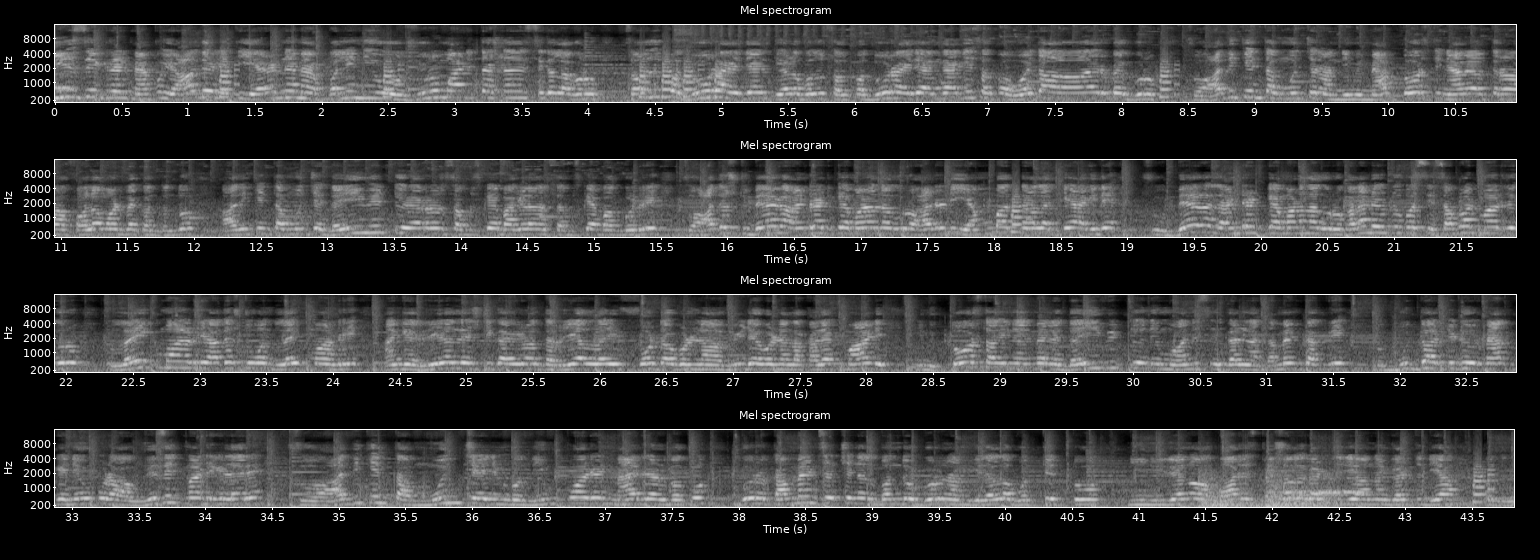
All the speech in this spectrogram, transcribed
ಈ ಸೀಕ್ರೆಟ್ ಮ್ಯಾಪ್ ಯಾವುದೇ ರೀತಿ ಎರಡನೇ ಮ್ಯಾಪ್ ಅಲ್ಲಿ ನೀವು ಶುರು ಮಾಡಿದ ತಕ್ಷಣ ಸಿಗಲ್ಲ ಗುರು. ಸ್ವಲ್ಪ ದೂರ ಇದೆ ಅಂತ ಹೇಳ್ಬೋದು. ಸ್ವಲ್ಪ ದೂರ ಇದೆ. ಹಂಗಾಗಿ ಸ್ವಲ್ಪ ಹೋಯ್ತಾ ಇರ್ಬೇಕು ಗುರು. ಸೊ ಅದಕ್ಕಿಂತ ಮುಂಚೆ ನಾನು ನಿಮಗೆ ಮ್ಯಾಪ್ ತೋರಿಸ್ತೀನಿ. ಯಾವ್ಯಾವ ತರ ಫಾಲೋ ಮಾಡ್ಬೇಕಂತಂದು ಅದಕ್ಕಿಂತ ಮುಂಚೆ ದಯವಿಟ್ಟು ಯಾರು ಸಬ್ಸ್ಕ್ರೈಬ್ ಆಗಿಲ್ಲ ಸಬ್ಸ್ಕ್ರೈಬ್ ಆಗ್ಬಿಡ್ರಿ. ಸೊ ಆದಷ್ಟು ಬೇಗ ಹಂಡ್ರೆಡ್ ಕೆ ಮಾಡೋಣ ಗುರು. ಆಲ್ರೆಡಿ ಎಂಬತ್ನಾಲ್ಕು ಆಗಿದೆ. ಸೊ ಬೇಗ ಹಂಡ್ರೆಡ್ ಕೆ ಮಾಡೋಣ ಗುರು. ಕನ್ನಡ ಯೂಟ್ಯೂಬರ್ಸ್ ಸಪೋರ್ಟ್ ಮಾಡ್ರಿ ಗುರು. ಲೈಕ್ ಮಾಡ್ರಿ. ಆದಷ್ಟು ಒಂದು ಲೈಕ್ ಮಾಡ್ರಿ. ಹಂಗೆ ರಿಯಲಿಸ್ಟಿಕ್ ಆಗಿರುವಂತ ರಿಯಲ್ ಲೈಫ್ ಫೋಟೋಗಳನ್ನ ವಿಡಿಯೋಗಳನ್ನೆಲ್ಲ ಕಲೆಕ್ಟ್ ಮಾಡಿ ನಿಮಗೆ ತೋರಿಸ್ತಾ ಇದೀನಿ ಅಂದಮೇಲೆ ದಯವಿಟ್ಟು ನಿಮ್ಮ ಅನಿಸಿಕೆಗಳನ್ನ ಕಮೆಂಟ್ ಹಾಕ್ರಿ. ಬುದ್ಧ ಟಿಡೂರ್ ಮ್ಯಾಪ್ಗೆ ನೀವು ಕೂಡ ವಿಸಿಟ್ ಮಾಡಿ ಗೆಳೆಯರೆ. ಸೊ ಅದಕ್ಕಿಂತ ಮುಂಚೆ ನಿಮ್ಗೊಂದು ಇಂಪಾರ್ಟೆಂಟ್ ಮ್ಯಾಟರ್ ಹೇಳ್ಬೇಕು. ಗುರು ಕಮೆಂಟ್ ಸೆಕ್ಷನ್ ಅಲ್ಲಿ ಬಂದು ಗುರು ನಮ್ಗೆ ಇದೆಲ್ಲ ಗೊತ್ತಿತ್ತು. ನೀನು ಇದೇನೋ ಭಾರಿ ಸ್ಪೆಷಲ್ ಹೇಳ್ತಿದ್ಯಾ ಅನ್ನೋ ಹೇಳ್ತಿದ್ಯಾ?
